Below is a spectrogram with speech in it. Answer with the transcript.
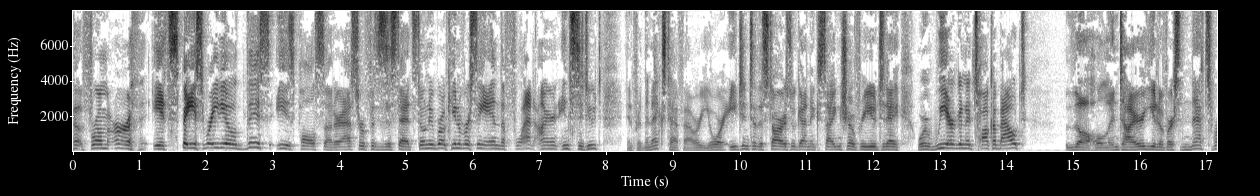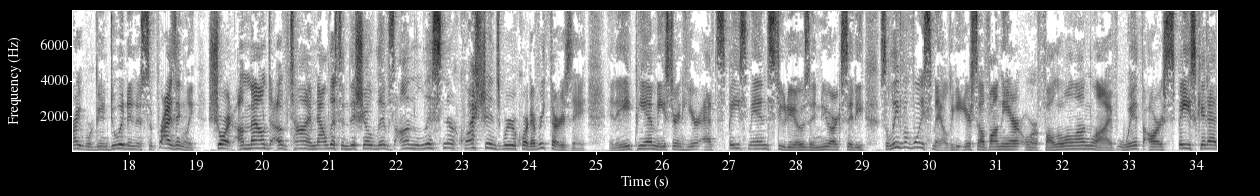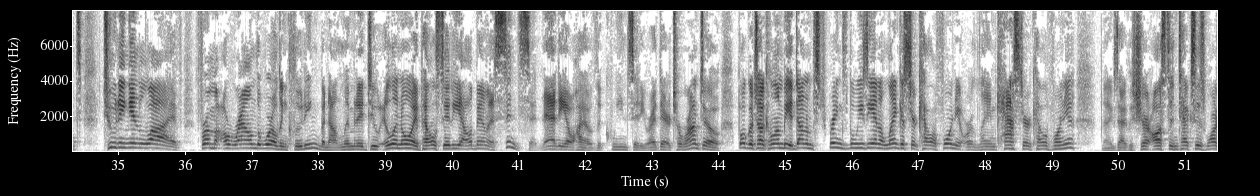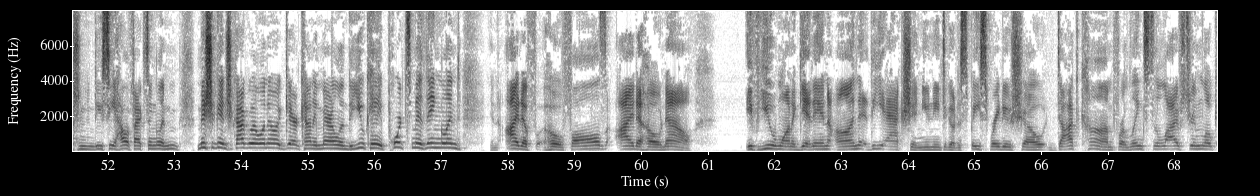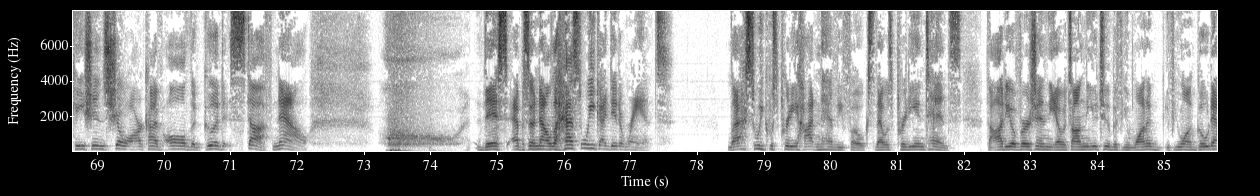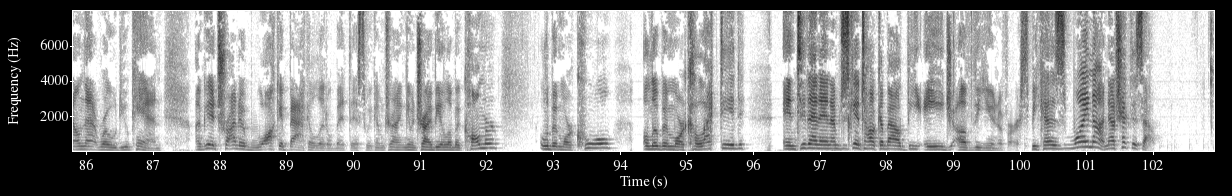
Live from Earth, it's Space Radio. This is Paul Sutter, astrophysicist at Stony Brook University and the Flatiron Institute. And for the next half hour, your agent to the stars, we've got an exciting show for you today where we are going to talk about the whole entire universe. And that's right, we're going to do it in a surprisingly short amount of time. Now, listen, this show lives on listener questions. We record every Thursday at 8 p.m. Eastern here at Spaceman Studios in New York City. So leave a voicemail to get yourself on the air or follow along live with our space cadets tuning in live from around the world, including but not limited to Illinois, Pell City, Alabama, Cincinnati, Ohio, the Queen City right there, Toronto, Bogota, Colombia, Denham Springs, Louisiana, Lancaster, California, or Lancaster, California. Not exactly sure. Austin, Texas, Washington, D.C., Halifax, England, Michigan, Chicago, Illinois, Garrett County, Maryland, the UK, Portsmouth, England, and Idaho Falls, Idaho. Now, if you want to get in on the action, you need to go to spaceradioshow.com for links to the live stream locations, show archive, all the good stuff. Now, this episode. Now, last week I did a rant. Last week was pretty hot and heavy, folks. That was pretty intense. The audio version, you know, it's on the YouTube. If you want to, if you want to go down that road, you can. I'm going to try to walk it back a little bit this week. I'm trying, going to try to be a little bit calmer, a little bit more cool, a little bit more collected. And to that end, I'm just going to talk about the age of the universe because why not? Now, check this out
